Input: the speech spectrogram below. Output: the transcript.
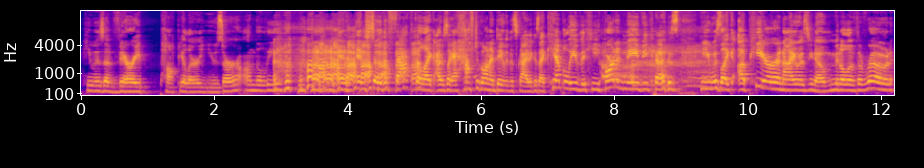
he was a very popular user on the league. Um, and, and so the fact that, like, I was like, I have to go on a date with this guy because I can't believe that he hearted me because he was, like, up here and I was, you know, middle of the road.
